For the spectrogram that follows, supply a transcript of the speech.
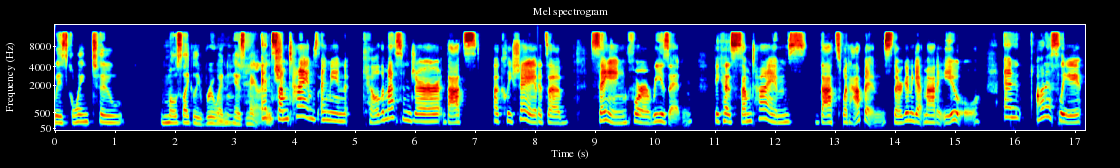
is going to most likely ruin mm-hmm. his marriage. And sometimes, I mean, kill the messenger, that's a cliche. It's a saying for a reason because sometimes that's what happens. They're going to get mad at you. And honestly,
